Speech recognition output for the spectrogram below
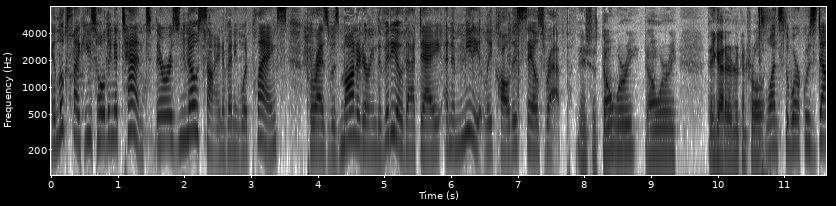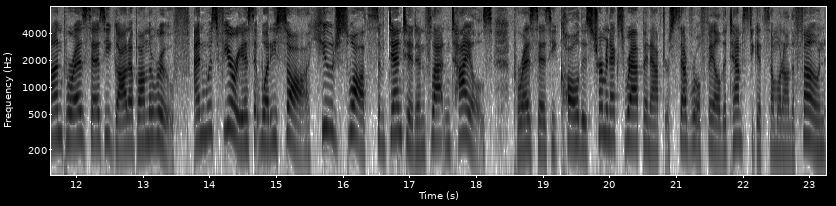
It looks like he's holding a tent. There is no sign of any wood planks. Perez was monitoring the video that day and immediately called his sales rep. And he says, don't worry, don't worry. They got it under control. Once the work was done, Perez says he got up on the roof and was furious at what he saw huge swaths of dented and flattened tiles. Perez says he called his Terminix rep, and after several failed attempts to get someone on the phone,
